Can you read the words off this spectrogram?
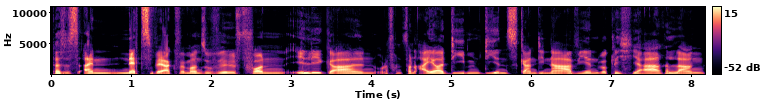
Das ist ein Netzwerk, wenn man so will, von illegalen oder von, von Eierdieben, die in Skandinavien wirklich jahrelang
